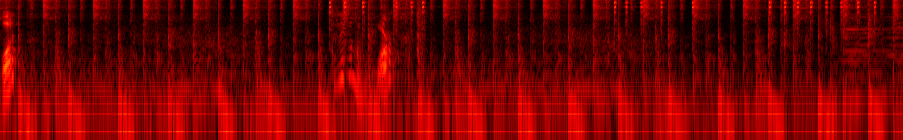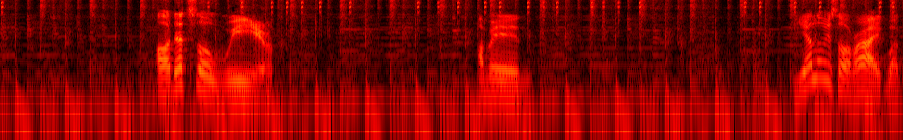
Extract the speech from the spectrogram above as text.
What? Work? Oh, that's so weird. I mean, yellow is alright, but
